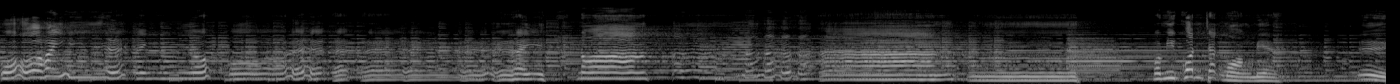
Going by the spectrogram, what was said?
โอ้ยโอ้ยน้องบ่มีคนจักมองเมียเอ้ย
